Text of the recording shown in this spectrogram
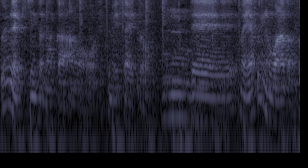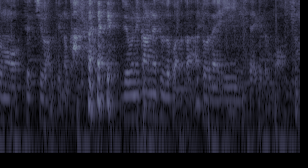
そういう意味ではきちんとなんかあの説明したいと。うん。で、まあ、役員の方はなんかその折衷案っていうのか自分に関連するところはなんか当然いいにしたいけども、そう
